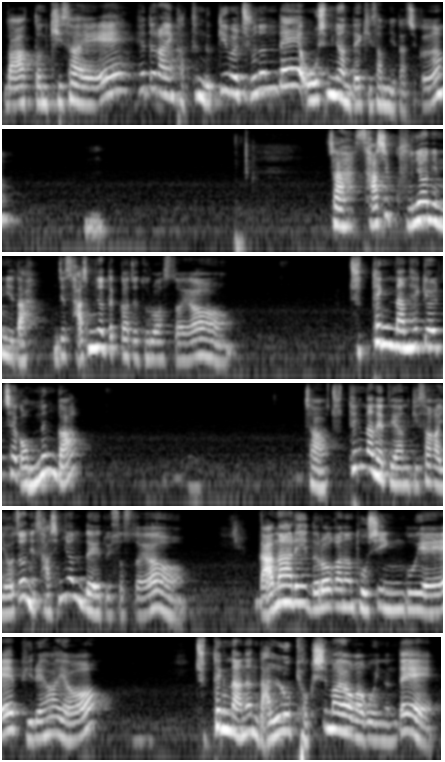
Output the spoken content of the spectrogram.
나왔던 기사의 헤드라인 같은 느낌을 주는데 50년대 기사입니다, 지금. 음. 자, 49년입니다. 이제 40년대까지 들어왔어요. 주택난 해결책 없는가? 자, 주택난에 대한 기사가 여전히 40년대에도 있었어요. 나날이 늘어가는 도시 인구에 비례하여 주택난은 날로 격심하여 가고 있는데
